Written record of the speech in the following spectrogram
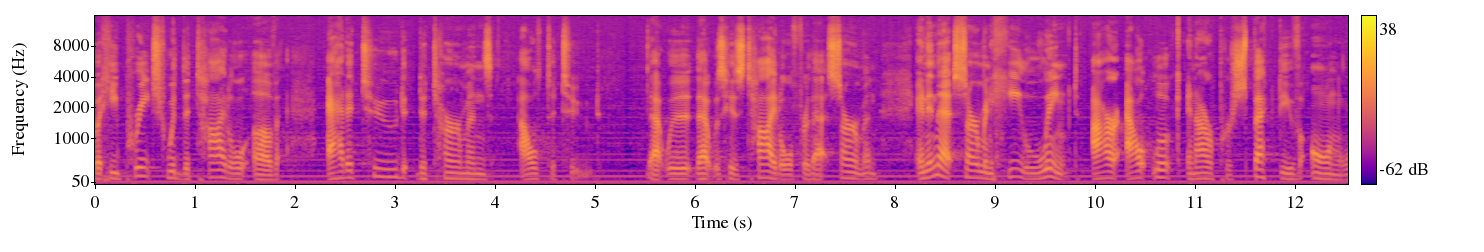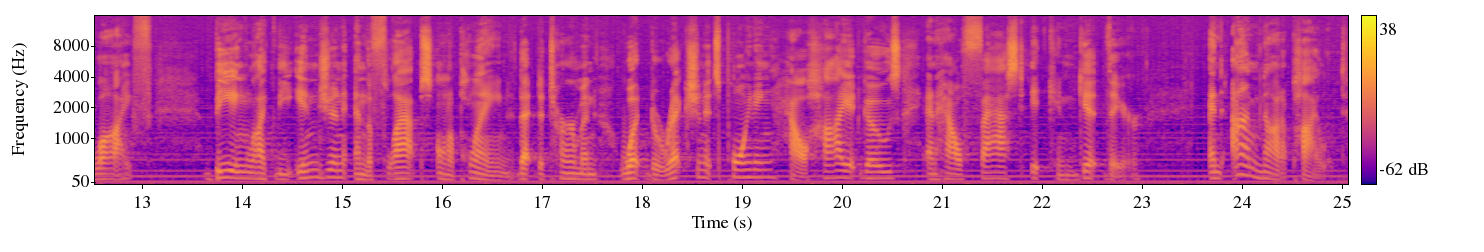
but he preached with the title of Attitude Determines Altitude. That was, that was his title for that sermon. And in that sermon, he linked our outlook and our perspective on life being like the engine and the flaps on a plane that determine what direction it's pointing, how high it goes, and how fast it can get there. And I'm not a pilot.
